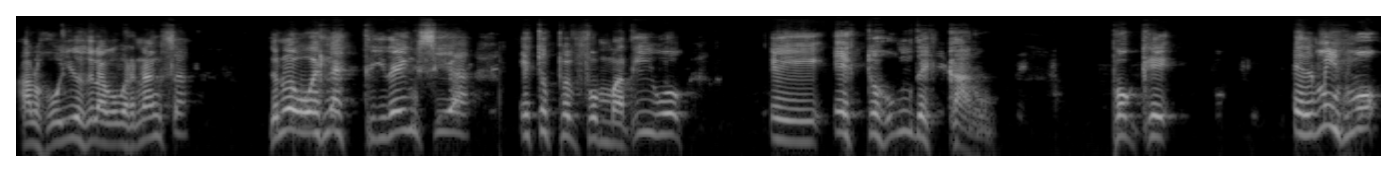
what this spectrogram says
a los oídos de la gobernanza De nuevo, es la estridencia, esto es performativo, eh, esto es un descaro, porque el mismo,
